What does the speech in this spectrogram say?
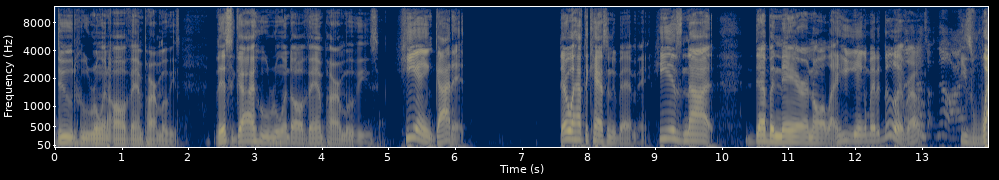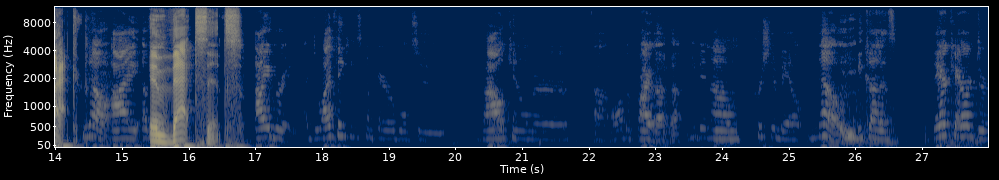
dude who ruined all vampire movies, this guy who ruined all vampire movies, he ain't got it. They will have to cast a new Batman. He is not debonair and all that. He ain't gonna be able to do it, bro. No, I, He's whack no, I in that sense. I agree. Do I think he's comparable to Val Kilmer, uh, all the prior, uh, uh, even um, Christian Bale? No, because their characters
